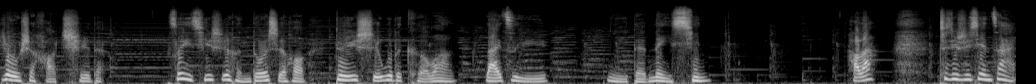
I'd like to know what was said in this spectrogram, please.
肉是好吃的。所以，其实很多时候，对于食物的渴望来自于你的内心。好了，这就是现在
